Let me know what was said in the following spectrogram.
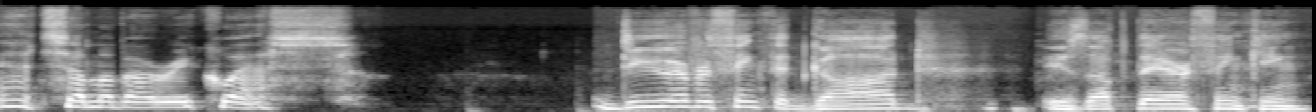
at some of our requests. Do you ever think that God is up there thinking,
